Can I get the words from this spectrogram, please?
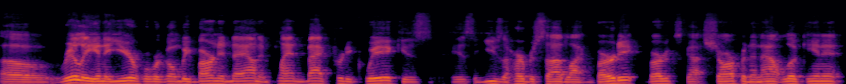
uh, really in a year where we're going to be burning down and planting back pretty quick, is is to use a herbicide like Verdict. Verdict's got sharpen and outlook in it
